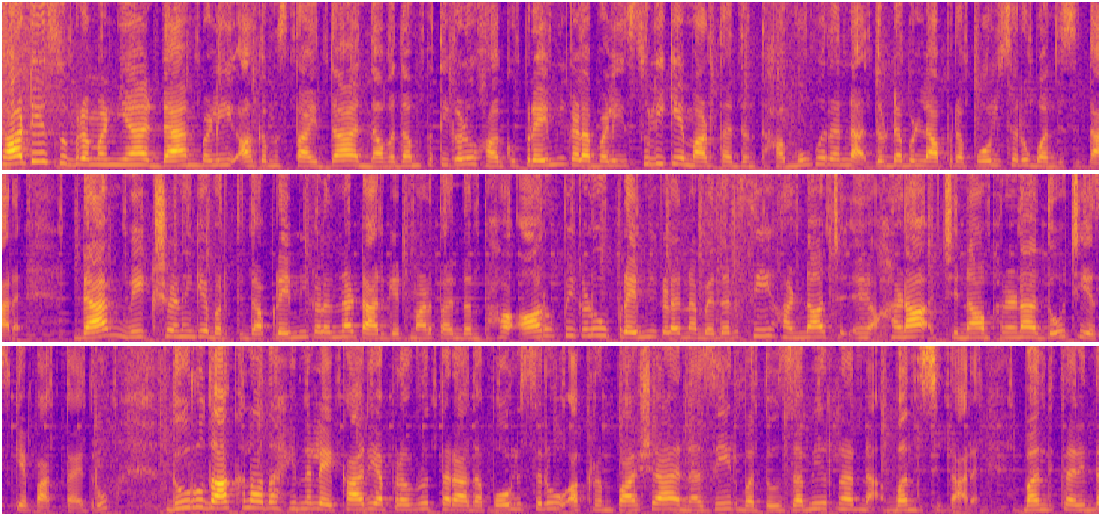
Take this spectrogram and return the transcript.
ಘಾಟಿ ಸುಬ್ರಹ್ಮಣ್ಯ ಡ್ಯಾಂ ಬಳಿ ಆಗಮಿಸ್ತಾ ಇದ್ದ ನವದಂಪತಿಗಳು ಹಾಗೂ ಪ್ರೇಮಿಗಳ ಬಳಿ ಸುಲಿಗೆ ಮಾಡ್ತಾ ಇದ್ದಂತಹ ಮೂವರನ್ನ ದೊಡ್ಡಬಳ್ಳಾಪುರ ಪೊಲೀಸರು ಬಂಧಿಸಿದ್ದಾರೆ. ಡ್ಯಾಂ ವೀಕ್ಷಣೆಗೆ ಬರ್ತಿದ್ದ ಪ್ರೇಮಿಗಳನ್ನ ಟಾರ್ಗೆಟ್ ಮಾಡ್ತಾ ಇದ್ದಂತಹ ಆರೋಪಿಗಳು ಪ್ರೇಮಿಗಳನ್ನ ಬೆದರಿಸಿ ಹಣ ಹಣ ಚಿನ್ನಾಭರಣ ದೋಚಿ ಎಸ್ಕೇಪ್ ಆಗ್ತಾ ಇದ್ರು. ದೂರು ದಾಖಲಾದ ಹಿನ್ನೆಲೆ ಕಾರ್ಯಪ್ರವೃತ್ತರಾದ ಪೊಲೀಸರು ಅಕ್ರಮ್ ಪಾಷಾ, ನಜೀರ್ ಮತ್ತು ಜಮೀರ್ನರ್ನ ಬಂಧಿಸಿದ್ದಾರೆ. ಬಂಧಿತರಿಂದ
